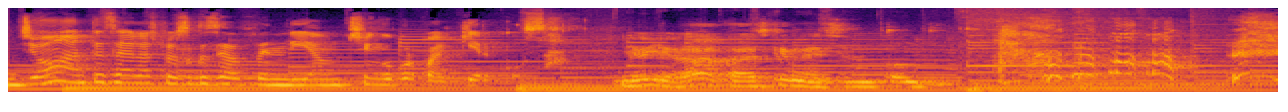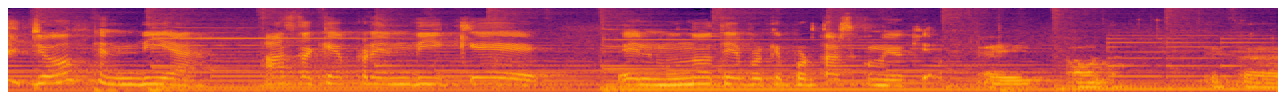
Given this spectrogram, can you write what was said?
Yo antes era de las personas que se ofendía un chingo por cualquier cosa. Yo lloraba cada vez que me decían tonto. Yo ofendía hasta que aprendí que el mundo no tiene por qué portarse como yo quiero. Ey, aguanta. Esta.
